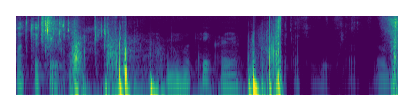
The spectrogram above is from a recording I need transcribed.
мотикою. Не мотика, як так і буде. Добре.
